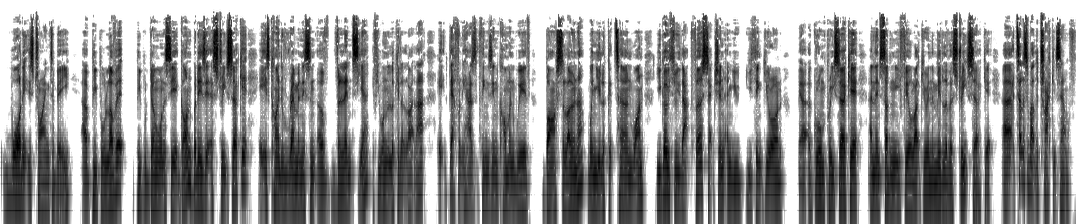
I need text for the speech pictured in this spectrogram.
what it is trying to be. Uh, people love it. People don't want to see it gone, but is it a street circuit? It is kind of reminiscent of Valencia, if you want to look at it like that. It definitely has things in common with Barcelona. When you look at turn one, you go through that first section and you, you think you're on a Grand Prix circuit and then suddenly you feel like you're in the middle of a street circuit. Uh, tell us about the track itself.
